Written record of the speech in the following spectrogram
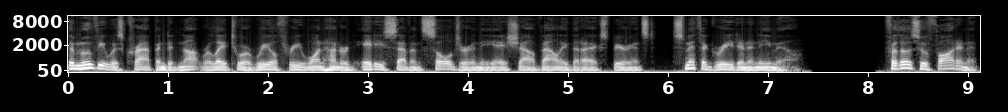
The movie was crap and did not relate to a real 3 187th soldier in the A Valley that I experienced, Smith agreed in an email. For those who fought in it,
